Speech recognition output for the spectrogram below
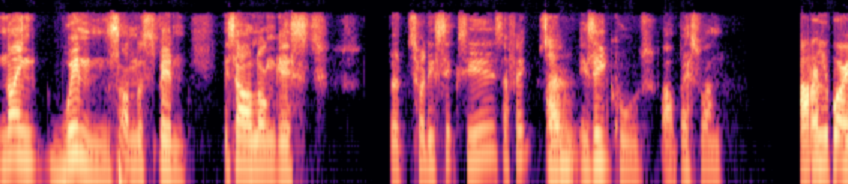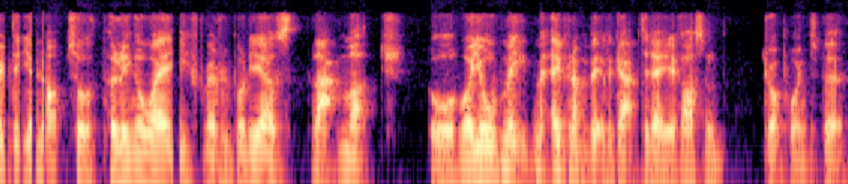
nine wins on the spin. It's our longest for 26 years, I think. So Um, he's equalled our best run. Are you worried that you're not sort of pulling away from everybody else that much? Or, well, you'll make, open up a bit of a gap today if Arsenal drop points, but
